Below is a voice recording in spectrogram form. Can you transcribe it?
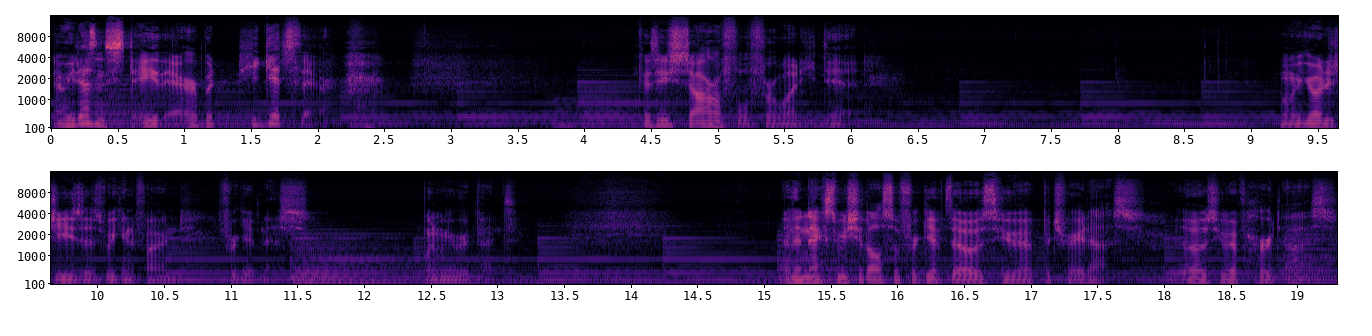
Now, he doesn't stay there, but he gets there because he's sorrowful for what he did. When we go to Jesus, we can find forgiveness when we repent. And then next, we should also forgive those who have betrayed us, those who have hurt us.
